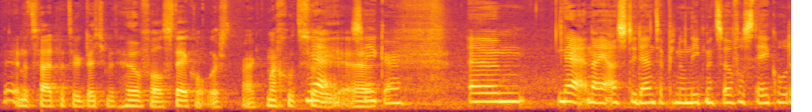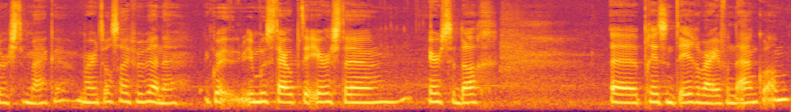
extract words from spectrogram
En het feit natuurlijk dat je met heel veel stakeholders maakt. Maar goed, sorry. Ja, eh. zeker. Um, nou, ja, nou ja, als student heb je nog niet met zoveel stakeholders te maken. Maar het was even wennen. Ik, je moest daar op de eerste, eerste dag uh, presenteren waar je vandaan kwam.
